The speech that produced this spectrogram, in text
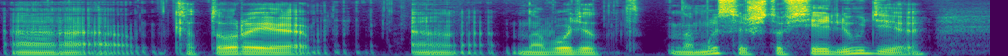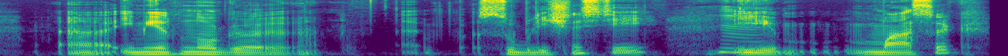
а, которые а, наводят на мысль, что все люди имеют много субличностей mm-hmm. и масок,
